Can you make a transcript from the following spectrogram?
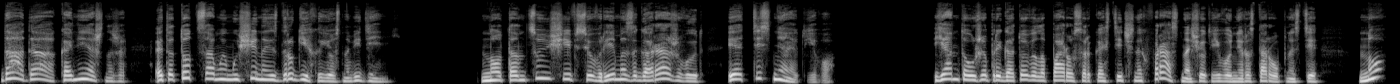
Да, да, конечно же, это тот самый мужчина из других ее сновидений. Но танцующие все время загораживают и оттесняют его. Янта уже приготовила пару саркастичных фраз насчет его нерасторопности, но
